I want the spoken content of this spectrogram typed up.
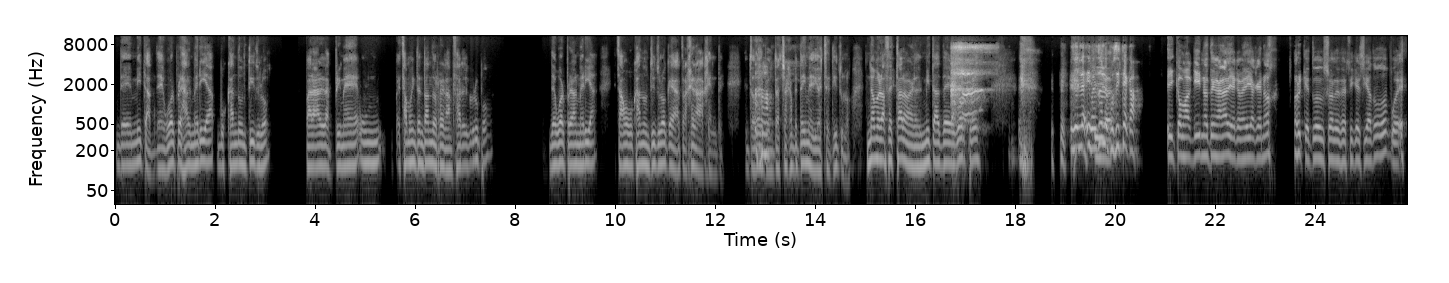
de Meetup de WordPress Almería buscando un título para el primer, un, estamos intentando relanzar el grupo de WordPress Almería estábamos buscando un título que atrajera a la gente. Entonces le pregunté a ChatGPT y me dio este título. No me lo aceptaron en el mitad de WordPress. y luego lo pusiste acá. Y como aquí no tenga nadie que me diga que no, porque tú sueles decir que sí a todo, pues.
